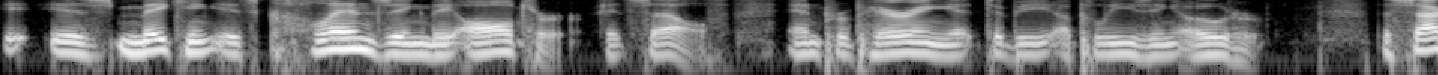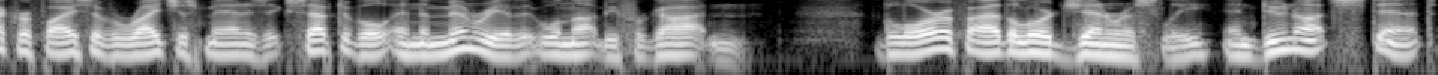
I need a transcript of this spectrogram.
is making, it's cleansing the altar itself and preparing it to be a pleasing odor. The sacrifice of a righteous man is acceptable, and the memory of it will not be forgotten. Glorify the Lord generously, and do not stint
